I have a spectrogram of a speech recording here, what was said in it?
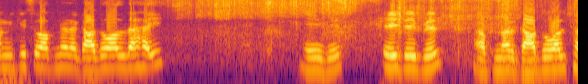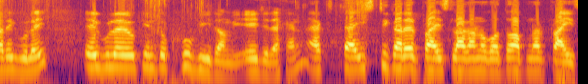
আমি কিছু আপনার গাদোয়াল দেখাই। এই যে এই টাইপের আপনার গাদোয়াল শাড়িগুলোই এগুলোও কিন্তু খুবই দামি। এই যে দেখেন একটা স্টিকারের প্রাইস লাগানো কত? আপনার প্রাইস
